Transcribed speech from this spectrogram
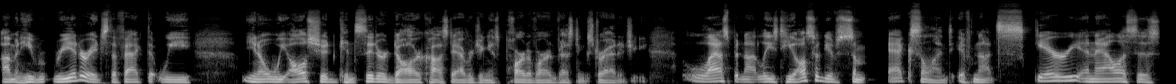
Um, and he reiterates the fact that we, you know, we all should consider dollar cost averaging as part of our investing strategy. Last but not least, he also gives some excellent, if not scary, analysis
